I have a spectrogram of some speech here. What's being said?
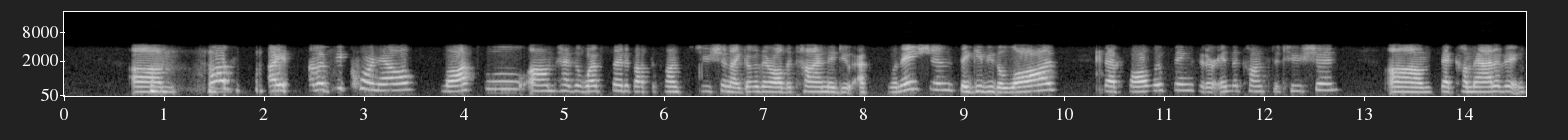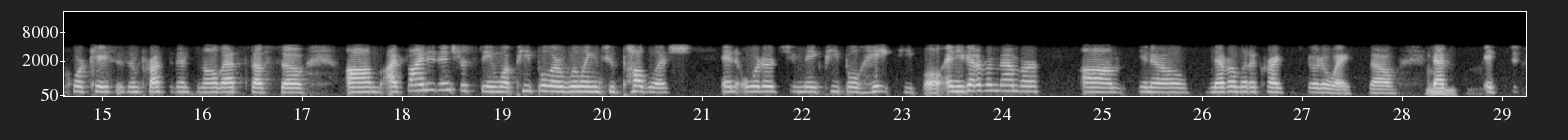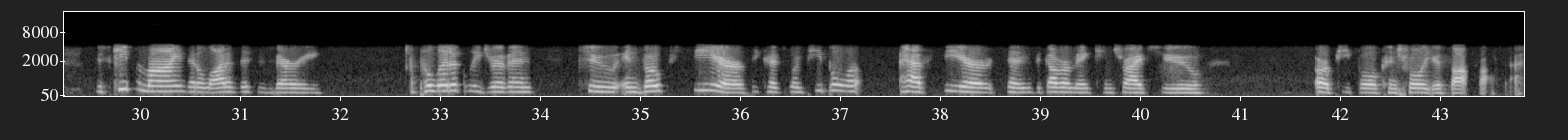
um, well, I, I'm a big Cornell Law School um, has a website about the Constitution. I go there all the time. They do explanations. They give you the laws that follow things that are in the Constitution um, that come out of it in court cases and precedents and all that stuff. So um, I find it interesting what people are willing to publish in order to make people hate people. And you got to remember, um, you know, never let a crisis go to waste. So that's Mm. it. Just, just keep in mind that a lot of this is very politically driven to invoke fear because when people have fear, then the government can try to, or people control your thought process.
